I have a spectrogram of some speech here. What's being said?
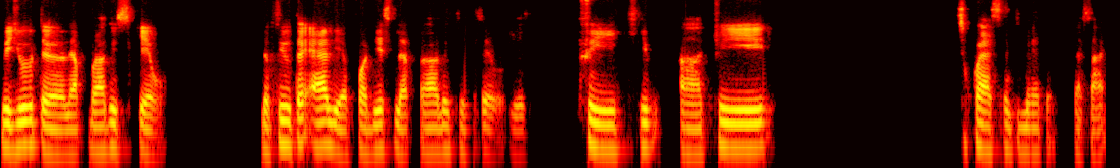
We use the laboratory scale. The filter area for this laboratory scale is three, uh, three square centimeter. That's right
